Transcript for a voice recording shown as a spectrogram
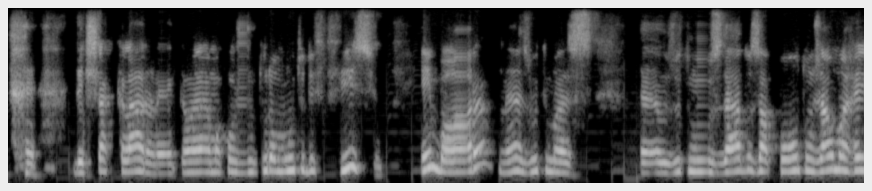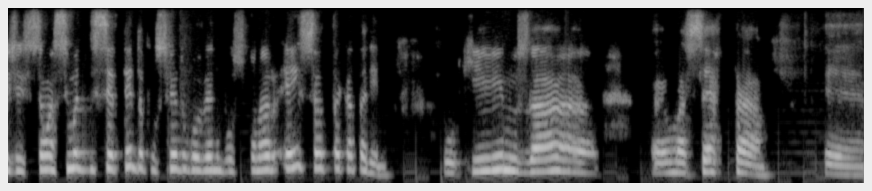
deixar claro. Né? Então, é uma conjuntura muito difícil, embora né, as últimas os últimos dados apontam já uma rejeição acima de 70% do governo Bolsonaro em Santa Catarina, o que nos dá é, uma certa é,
